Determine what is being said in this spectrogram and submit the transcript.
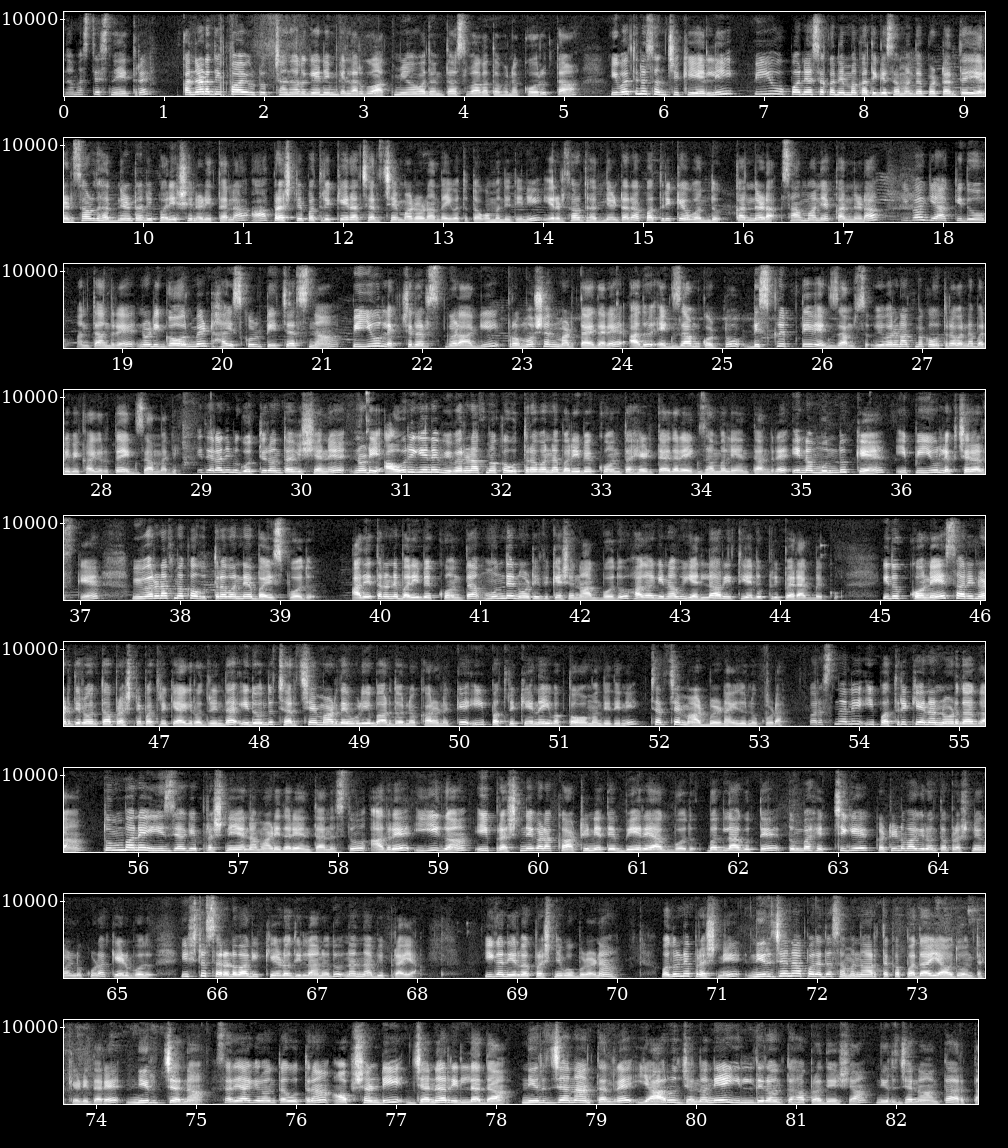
ನಮಸ್ತೆ ಸ್ನೇಹಿತರೆ. ಕನ್ನಡ ದೀಪ ಯೂಟ್ಯೂಬ್ ಚಾನಲ್ಗೆ ನಿಮಗೆಲ್ಲರಿಗೂ ಆತ್ಮೀಯವಾದಂಥ ಸ್ವಾಗತವನ್ನು ಕೋರುತ್ತಾ, ಇವತ್ತಿನ ಸಂಚಿಕೆಯಲ್ಲಿ ಪಿ ಯು ಉಪನ್ಯಾಸಕ ನೇಮಕಾತಿಗೆ ಸಂಬಂಧಪಟ್ಟಂತೆ ಎರಡು ಸಾವಿರದ ಹದಿನೆಂಟರಲ್ಲಿ ಪರೀಕ್ಷೆ ನಡೀತಲ್ಲ, ಆ ಪ್ರಶ್ನೆ ಪತ್ರಿಕೆಯನ್ನು ಚರ್ಚೆ ಮಾಡೋಣ ಅಂತ ಇವತ್ತು ತೊಗೊಂಬಂದಿದ್ದೀನಿ. ಎರಡು ಸಾವಿರದ ಹದಿನೆಂಟರ ಪತ್ರಿಕೆ ಒಂದು, ಕನ್ನಡ, ಸಾಮಾನ್ಯ ಕನ್ನಡ. ಇವಾಗ ಯಾಕಿದು ಅಂತ ಅಂದರೆ, ನೋಡಿ ಗೌರ್ಮೆಂಟ್ ಹೈಸ್ಕೂಲ್ ಟೀಚರ್ಸ್ನ ಪಿ ಯು ಲೆಕ್ಚರರ್ಸ್ಗಳಾಗಿ ಪ್ರಮೋಷನ್ ಮಾಡ್ತಾ ಇದ್ದಾರೆ. ಅದು ಎಕ್ಸಾಮ್ ಕೊಟ್ಟು ಡಿಸ್ಕ್ರಿಪ್ಟಿವ್ ಎಕ್ಸಾಮ್ಸ್, ವಿವರಣಾತ್ಮಕ ಉತ್ತರವನ್ನು ಬರೀಬೇಕಾಗಿರುತ್ತೆ ಎಕ್ಸಾಮಲ್ಲಿ. ಇದೆಲ್ಲ ನಿಮಗೆ ಗೊತ್ತಿರೋಂಥ ವಿಷಯನೇ. ನೋಡಿ ಅವರಿಗೇನೆ ವಿವರಣಾತ್ಮಕ ಉತ್ತರವನ್ನು ಬರೀಬೇಕು ಅಂತ ಹೇಳ್ತಾ ಇದ್ದಾರೆ ಎಕ್ಸಾಮಲ್ಲಿ ಅಂತ ಅಂದರೆ, ಇನ್ನು ಮುಂದಕ್ಕೆ ಈ ಪಿ ಯು ಲೆಕ್ಚರರ್ಸ್ಗೆ ವಿವರಣಾತ್ಮಕ ಉತ್ತರವನ್ನೇ ಬಯಸ್ಬೋದು. ಅದೇ ಥರನೇ ಬರೀಬೇಕು ಅಂತ ಮುಂದೆ ನೋಟಿಫಿಕೇಶನ್ ಆಗ್ಬೋದು. ಹಾಗಾಗಿ ನಾವು ಎಲ್ಲ ರೀತಿಯಲ್ಲೂ ಪ್ರಿಪೇರ್ ಆಗಬೇಕು. ಇದು ಕೊನೆ ಸಾರಿ ನಡೆದಿರುವಂಥ ಪ್ರಶ್ನೆ ಪತ್ರಿಕೆ ಆಗಿರೋದ್ರಿಂದ ಇದೊಂದು ಚರ್ಚೆ ಮಾಡದೆ ಉಳಿಬಾರ್ದು ಅನ್ನೋ ಕಾರಣಕ್ಕೆ ಈ ಪತ್ರಿಕೆಯನ್ನು ಇವಾಗ ತೊಗೊಂಬಂದಿದ್ದೀನಿ. ಚರ್ಚೆ ಮಾಡಿಬಿಡೋಣ ಇದನ್ನು ಕೂಡ. ಪರ್ಸ್ನಲಿ ಈ ಪತ್ರಿಕೆಯನ್ನು ನೋಡಿದಾಗ ತುಂಬಾ ಈಸಿಯಾಗಿ ಪ್ರಶ್ನೆಯನ್ನು ಮಾಡಿದ್ದಾರೆ ಅಂತ ಅನ್ನಿಸ್ತು. ಆದರೆ ಈಗ ಈ ಪ್ರಶ್ನೆಗಳ ಕಾಠಿಣ್ಯತೆ ಬೇರೆ ಆಗ್ಬೋದು. ಬದಲಾಗುತ್ತೆ, ತುಂಬ ಹೆಚ್ಚಿಗೆ ಕಠಿಣವಾಗಿರುವಂಥ ಪ್ರಶ್ನೆಗಳನ್ನು ಕೂಡ ಕೇಳ್ಬೋದು. ಇಷ್ಟು ಸರಳವಾಗಿ ಕೇಳೋದಿಲ್ಲ ಅನ್ನೋದು ನನ್ನ ಅಭಿಪ್ರಾಯ. ಈಗ ನೇರವಾಗಿ ಪ್ರಶ್ನೆಗೆ ಹೋಗ್ಬಿಡೋಣ. ಮೊದಲನೇ ಪ್ರಶ್ನೆ, ನಿರ್ಜನ ಪದದ ಸಮನಾರ್ಥಕ ಪದ ಯಾವುದು ಅಂತ ಕೇಳಿದ್ದಾರೆ ನಿರ್ಜನ. ಸರಿಯಾಗಿರುವಂಥ ಉತ್ತರ, ಆಪ್ಷನ್ ಡಿ, ಜನರಿಲ್ಲದ. ನಿರ್ಜನ ಅಂತಂದರೆ ಯಾರು ಜನನೇ ಇಲ್ದಿರೋಂತಹ ಪ್ರದೇಶ, ನಿರ್ಜನ ಅಂತ ಅರ್ಥ.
